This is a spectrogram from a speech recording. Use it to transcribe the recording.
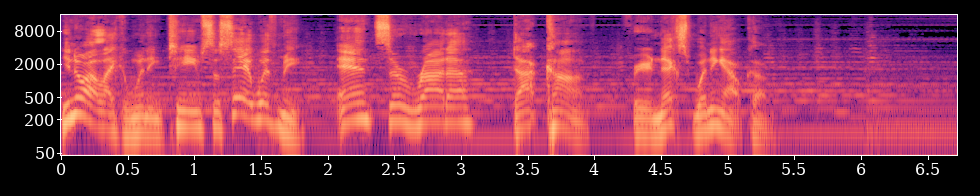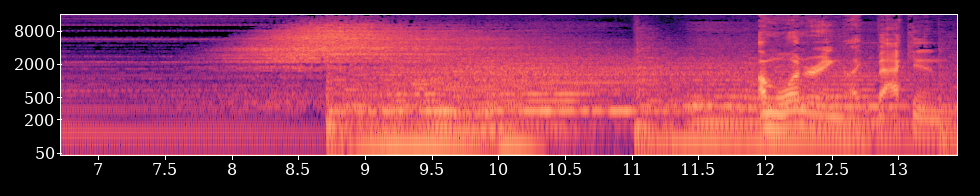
You know I like a winning team, so say it with me. Ansarada.com for your next winning outcome. I'm wondering, like back in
